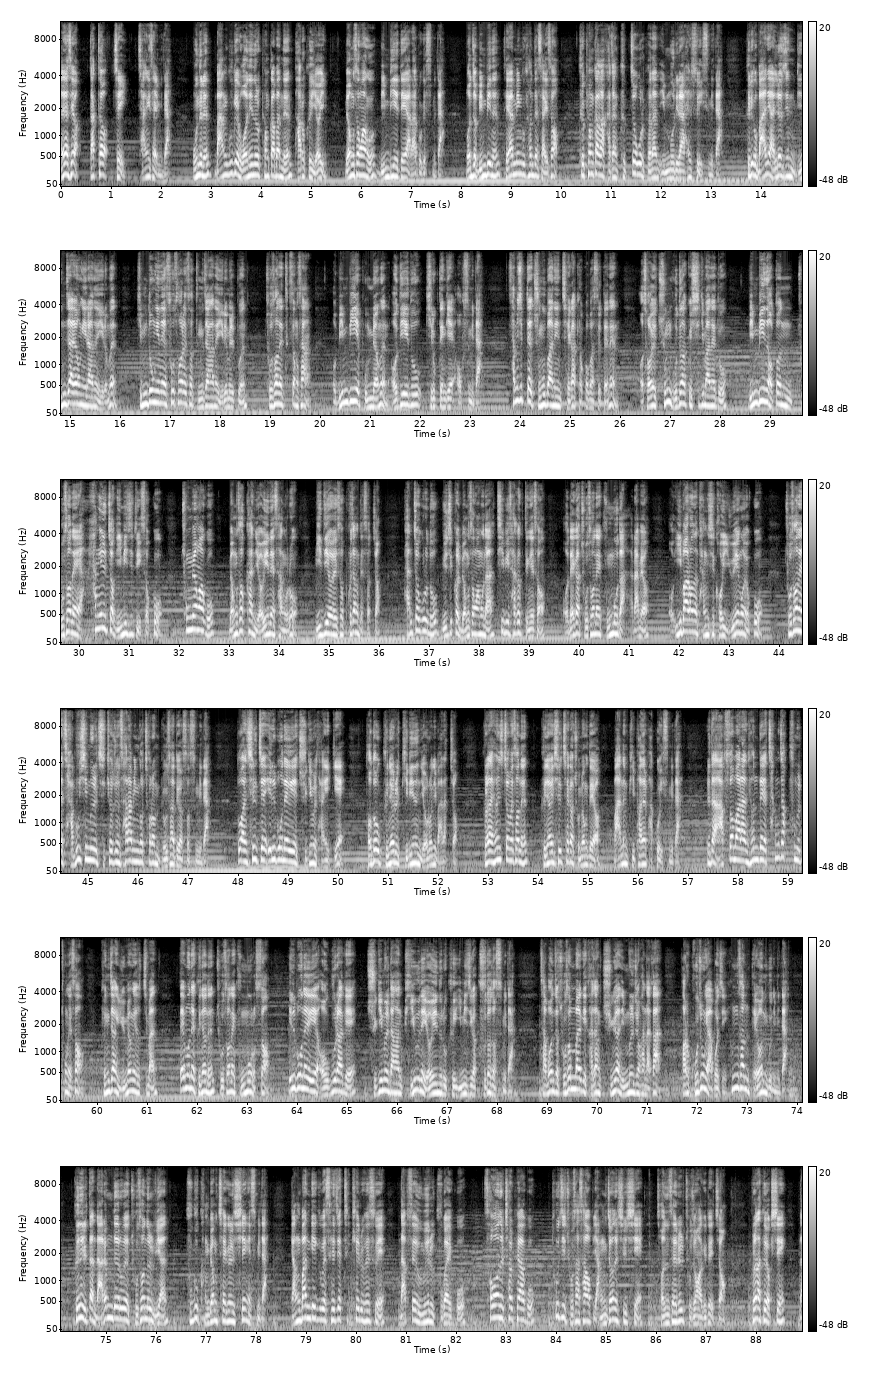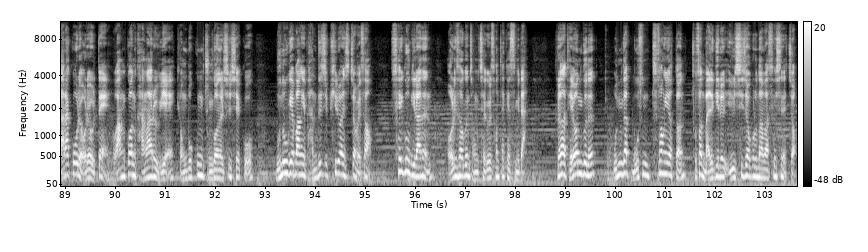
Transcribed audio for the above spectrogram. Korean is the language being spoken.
안녕하세요. 닥터 J 장의사입니다. 오늘은 망국의 원인으로 평가받는 바로 그 여인 명성황후 민비에 대해 알아보겠습니다. 먼저 민비는 대한민국 현대사에서 그 평가가 가장 극적으로 변한 인물이라 할 수 있습니다. 그리고 많이 알려진 민자영이라는 이름은 김동인의 소설에서 등장하는 이름일 뿐 조선의 특성상 어, 민비의 본명은 어디에도 기록된 게 없습니다. 30대 중후반인 제가 겪어봤을 때는 어, 저의 중고등학교 시기만 해도 민비는 어떤 조선의 항일적 이미지도 있었고 총명하고 명석한 여인의 상으로 미디어에서 포장됐었죠. 단적으로도 뮤지컬 명성황후나 TV 사극 등에서 어, 내가 조선의 국모다 라며 어, 이 발언은 당시 거의 유행어였고 조선의 자부심을 지켜준 사람인 것처럼 묘사되었었습니다. 또한 실제 일본에 의해 죽임을 당했기에 더더욱 그녀를 기리는 여론이 많았죠. 그러나 현 시점에서는 그녀의 실체가 조명되어 많은 비판을 받고 있습니다. 일단 앞서 말한 현대의 창작품을 통해서 굉장히 유명해졌지만 때문에 그녀는 조선의 국모로서 일본에 의해 억울하게 죽임을 당한 비운의 여인으로 그 이미지가 굳어졌습니다. 자, 먼저 조선 말기 가장 중요한 인물 중 하나가 바로 고종의 아버지 흥선 대원군입니다. 그는 일단 나름대로의 조선을 위한 구국 강병책을 시행했습니다. 양반 계급의 세제 특혜를 회수해 납세 의무를 부과했고 서원을 철폐하고 토지 조사 사업 양전을 실시해 전세를 조정하기도 했죠. 그러나 그 역시 나라 꼴이 어려울 때 왕권 강화를 위해 경복궁 중건을 실시했고 문호 개방이 반드시 필요한 시점에서 쇄국이라는 어리석은 정책을 선택했습니다. 그러나 대원군은 온갖 모순 투성이었던 조선 말기를 일시적으로나마 쇄신했죠.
